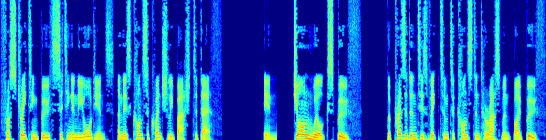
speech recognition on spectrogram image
frustrating Booth sitting in the audience, and is consequentially bashed to death. In John Wilkes Booth, the president is victim to constant harassment by Booth,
